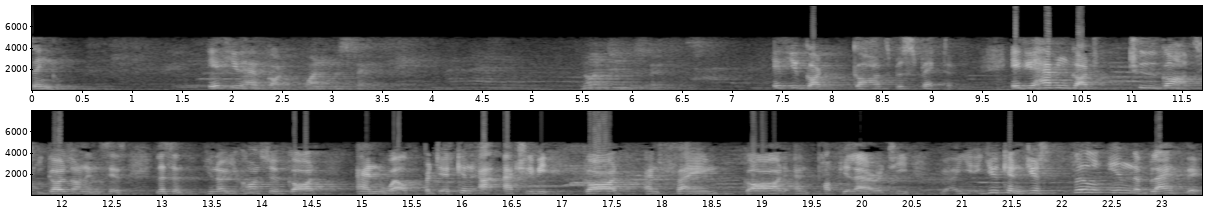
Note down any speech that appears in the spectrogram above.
Single. If you have got one perspective, not two perspectives, if you've got God's perspective, if you haven't got two gods, he goes on and says, listen, you know, you can't serve God and wealth, but it can actually be God and fame, God and popularity. You can just fill in the blank there.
